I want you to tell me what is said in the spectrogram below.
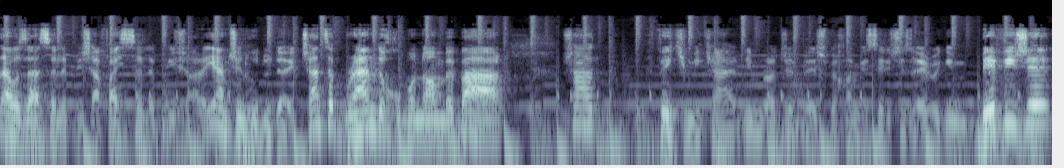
12 سال پیش 7 سال پیش آره یه همچین حدودایی. چند تا برند خوب و نام ببر شاید فکر می‌کردیم راجبش بخوام یه سری چیزایی بگیم. به ویژه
